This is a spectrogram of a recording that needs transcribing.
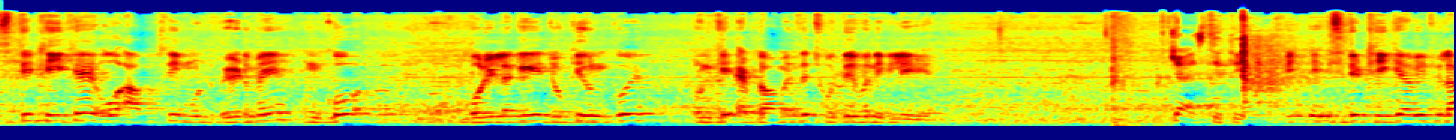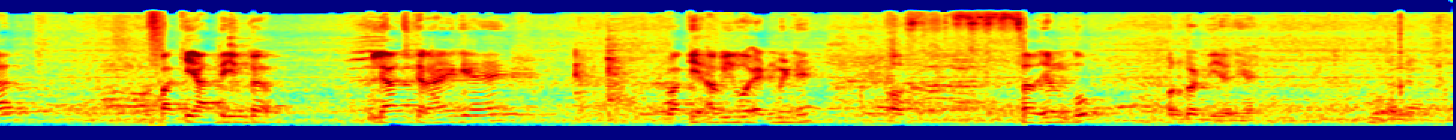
स्थिति ठीक है वो आपसी मुठभेड़ में उनको गोली लगी है जो कि उनको उनके एब्डोमेन से छूते हुए निकली है। क्या स्थिति स्थिति ठीक है अभी फ़िलहाल। बाकी आते ही उनका इलाज कराया गया है। बाकी अभी वो एडमिट है और सर्जन को कॉल कर दिया गया है। 我不了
